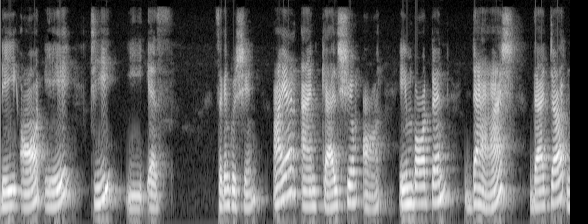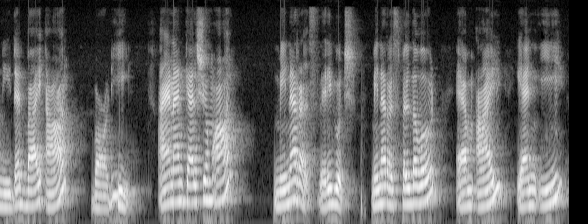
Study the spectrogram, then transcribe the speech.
D R A T E S. Second question. Iron and calcium are important dash that are needed by our body. Iron and calcium are minerals. Very good. Minerals. Spell the word M I N E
